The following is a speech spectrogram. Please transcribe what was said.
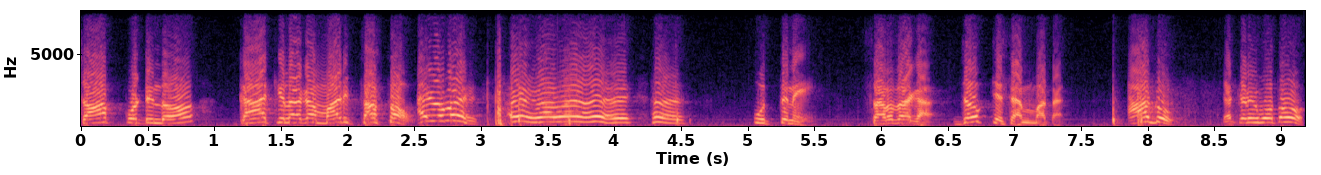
షాక్ కొట్టిందో కాకిలాగా మాడి చేస్తావు. ఉత్తిని. సరదాగా జోక్ చేశాను అనమాట ఆగు. ఎక్కడికి పోతావు?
